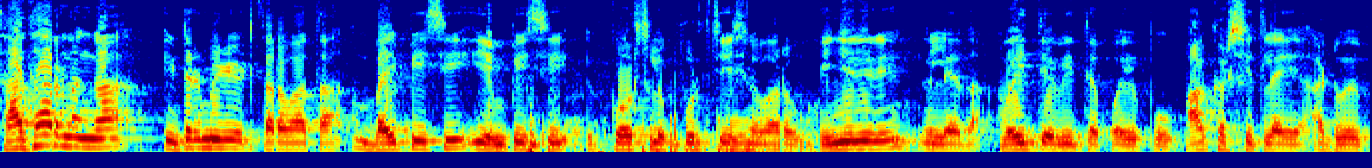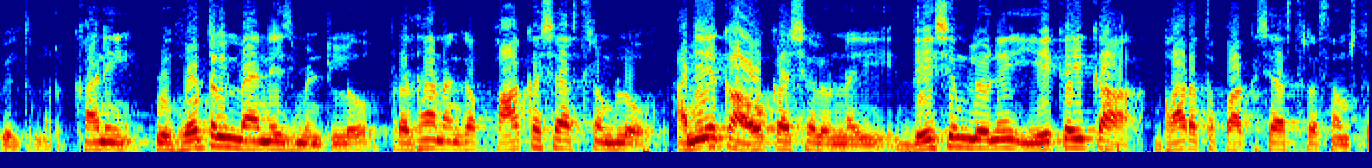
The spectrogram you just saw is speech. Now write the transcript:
సాధారణంగా ఇంటర్మీడియట్ తర్వాత బైపీసీ ఎంపీసీ కోర్సులు పూర్తి చేసిన వారు ఇంజనీరింగ్ లేదా వైద్య విద్య వైపు ఆకర్షితులై అటువైపు వెళ్తున్నారు. కానీ ఇప్పుడు హోటల్ మేనేజ్మెంట్లో ప్రధానంగా పాకశాస్త్రంలో అనేక అవకాశాలు ఉన్నాయి దేశంలోనే ఏకైక భారత పాకశాస్త్ర సంస్థ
